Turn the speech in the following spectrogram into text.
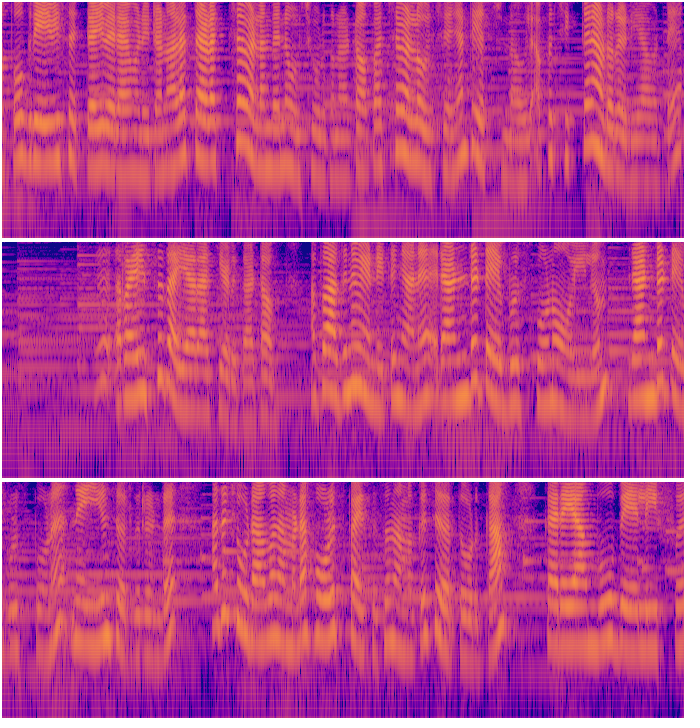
അപ്പോൾ ഗ്രേവി സെറ്റായി വരാൻ വേണ്ടിയിട്ടാണ്. നല്ല തിളച്ച വെള്ളം തന്നെ ഒഴിച്ചു കൊടുക്കണം കേട്ടോ. പച്ച വെള്ളം ഒഴിച്ച് കഴിഞ്ഞാൽ ടേസ്റ്റ് ഉണ്ടാവില്ല. അപ്പോൾ ചിക്കൻ അവിടെ റെഡി ആവട്ടെ. റൈസ് തയ്യാറാക്കി എടുക്കാം കേട്ടോ. അപ്പോൾ അതിന് വേണ്ടിയിട്ട് ഞാൻ രണ്ട് ടേബിൾ സ്പൂൺ ഓയിലും രണ്ട് ടേബിൾ സ്പൂണ് നെയ്യും ചേർത്തിട്ടുണ്ട്. അത് ചൂടാകുമ്പോൾ നമ്മുടെ ഹോൾ സ്പൈസസ് നമുക്ക് ചേർത്ത് കൊടുക്കാം. കരയാമ്പൂ ബേ ലീഫ്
